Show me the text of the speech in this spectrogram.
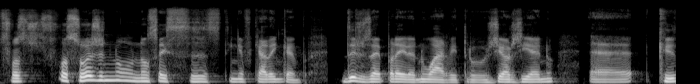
Se fosse, se fosse hoje, não, não sei se, se, tinha ficado em campo. De José Pereira no árbitro georgiano, uh, que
